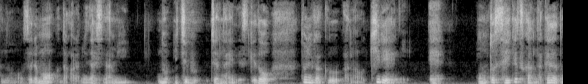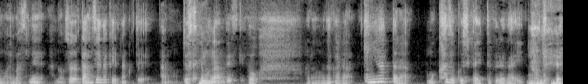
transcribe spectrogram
あの、それも、だから身だしなみの一部じゃないですけど、とにかく、あの、綺麗に、え、本当清潔感だけだと思いますね。あの、それは男性だけじゃなくて、あの、女性もなんですけど、あの、だから気になったらもう家族しか言ってくれないので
